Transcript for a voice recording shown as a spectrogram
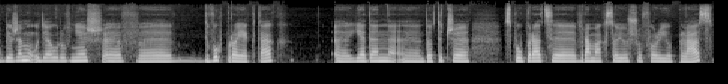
bierzemy udział również w dwóch projektach. Jeden dotyczy współpracy w ramach sojuszu For You Plus –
